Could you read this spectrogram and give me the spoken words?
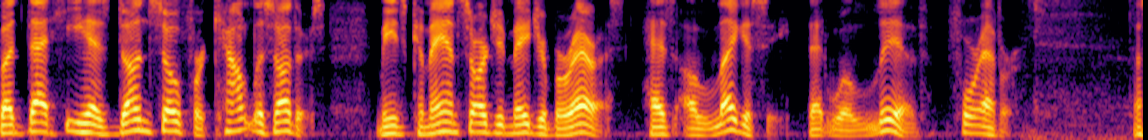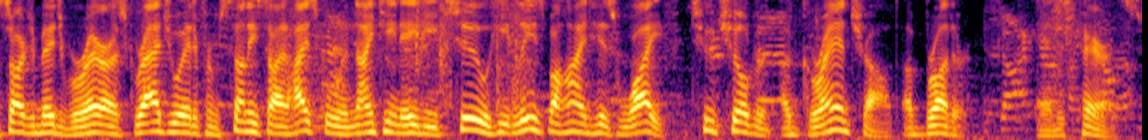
but that he has done so for countless others means Command Sergeant Major Barreras has a legacy that will live forever. Now, Sergeant Major Barreras graduated from Sunnyside High School in 1982. He leaves behind his wife, two children, a grandchild, a brother, and his parents.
